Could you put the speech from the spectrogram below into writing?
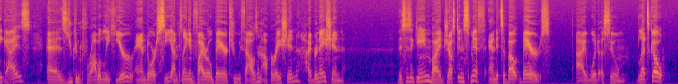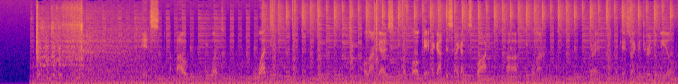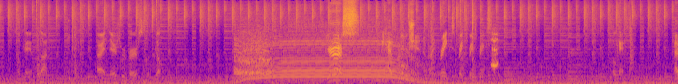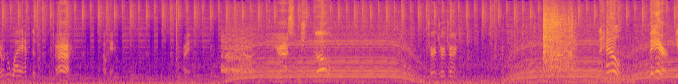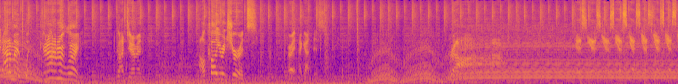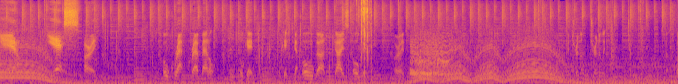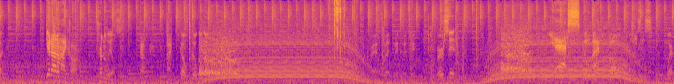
Hey guys, as you can probably hear and or see, I'm playing EnviroBear 2000 Operation Hibernation. This is a game by Justin Smith and it's about bears, I would assume. Let's go. It's about what? What? Hold on guys. Oh, okay, I got this. I got this clock. Uh, hold on. All right. Okay, so I can turn the wheel. Okay, hold on. Alright, there's reverse. Let's go. Yes! We have motion. Alright, brakes, brakes, brakes, brakes. Okay. I don't know why I have to... Ah! Okay. Alright. Yes, we should go! Turn, turn, turn. What The hell? Bear! Get out of my way! Get out of my way! God damn it. I'll call your insurance. All right, I got this. Yes, yes, yes, yes, yes, yes, yes, yes, yeah. Yes. All right. Oh, crap. Crab battle. Okay. Okay. Oh, God. Guys. Okay. All right. Turn the, turn the wheel. What? Get out of my car. Turn the wheels. Go. All right. Go, go, go, go. Reverse it. Yes! Go back. Oh, Jesus. Where?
